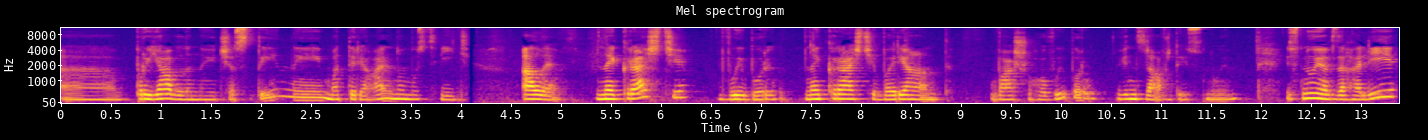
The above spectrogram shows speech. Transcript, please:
е, проявленої частини в матеріальному світі. Але найкращі вибори, найкращий варіант вашого вибору він завжди існує. Існує взагалі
